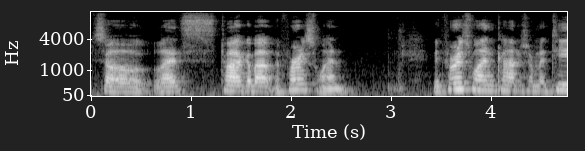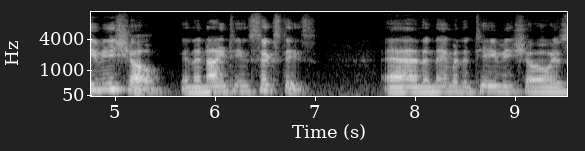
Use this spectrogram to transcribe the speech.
so let's talk about the first one. The first one comes from a TV show in the 1960s, and the name of the TV show is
